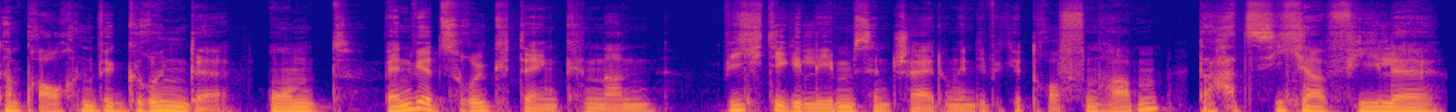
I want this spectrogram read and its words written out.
dann brauchen wir Gründe. Und wenn wir zurückdenken an wichtige Lebensentscheidungen, die wir getroffen haben, da hat es sicher viele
